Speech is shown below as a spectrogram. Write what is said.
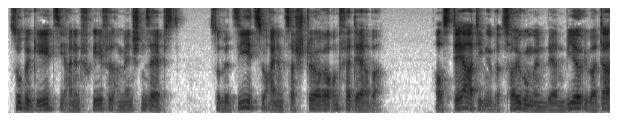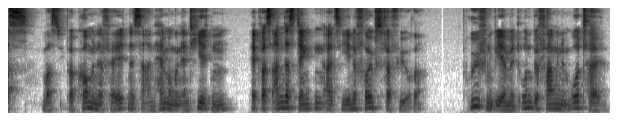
so begeht sie einen Frevel am Menschen selbst, so wird sie zu einem Zerstörer und Verderber. Aus derartigen Überzeugungen werden wir über das, was überkommene Verhältnisse an Hemmungen enthielten, etwas anders denken als jene Volksverführer. Prüfen wir mit unbefangenem Urteil,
